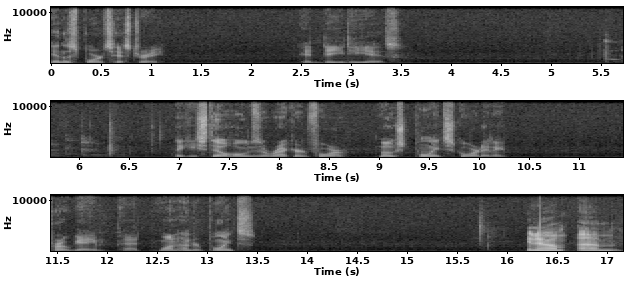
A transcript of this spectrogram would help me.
in the sport's history. Indeed, he is. I think he still holds the record for most points scored in a pro game at 100 points. You know, um,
